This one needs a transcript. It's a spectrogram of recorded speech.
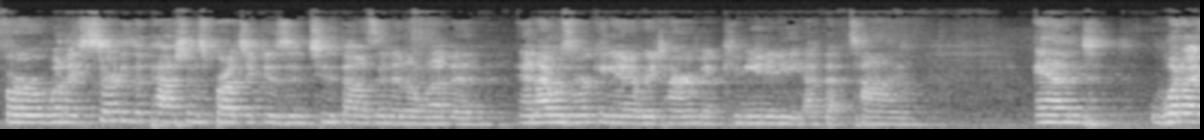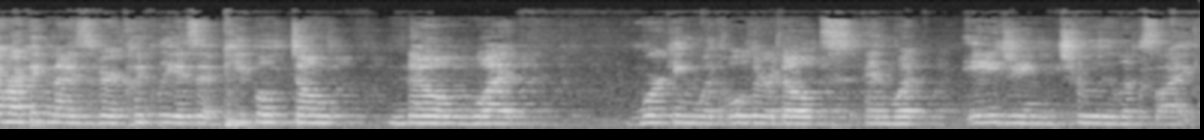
for when I started the Passions Project is in 2011, and I was working in a retirement community at that time. And what I recognized very quickly is that people don't know what working with older adults and what aging truly looks like.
